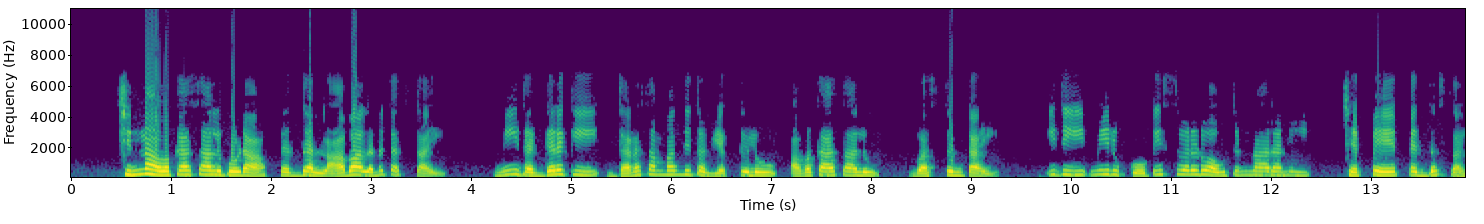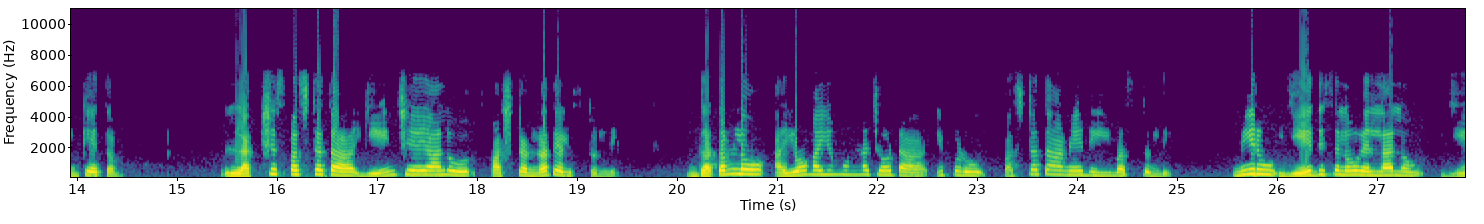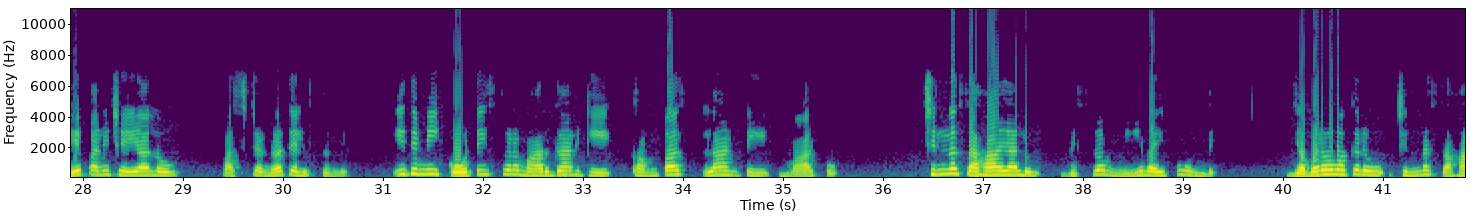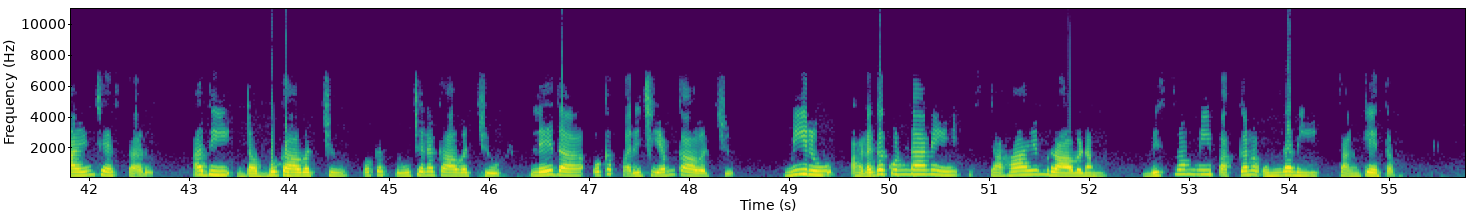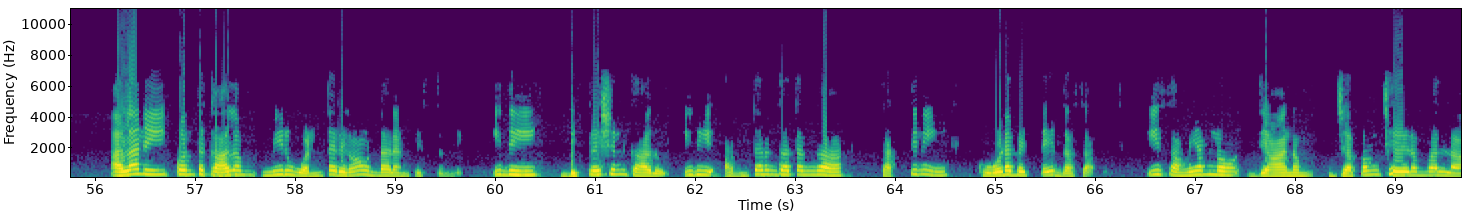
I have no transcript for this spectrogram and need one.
చిన్న అవకాశాలు కూడా పెద్ద లాభాలను తెస్తాయి. మీ దగ్గరకి ధన సంబంధిత వ్యక్తులు అవకాశాలు వస్తుంటాయి. ఇది మీరు కోటీశ్వరుడు అవుతున్నారని చెప్పే పెద్ద సంకేతం. లక్ష్య స్పష్టత ఏం చేయాలో స్పష్టంగా తెలుస్తుంది. గతంలో అయోమయం ఉన్న చోట ఇప్పుడు స్పష్టత అనేది వస్తుంది. మీరు ఏ దిశలో వెళ్ళాలో ఏ పని చేయాలో స్పష్టంగా తెలుస్తుంది. ఇది మీ కోటీశ్వర మార్గానికి కంపాస్ లాంటి మార్పు. చిన్న సహాయాలు విశ్వం మీ వైపు ఉంది. ఎవరో ఒకరు చిన్న సహాయం చేస్తారు. అది డబ్బు కావచ్చు ఒక సూచన కావచ్చు లేదా ఒక పరిచయం కావచ్చు. మీరు అడగకుండానే సహాయం రావడం విశ్వం మీ పక్కన ఉందని సంకేతం. అలానే కొంతకాలం మీరు ఒంటరిగా ఉండాలనిపిస్తుంది. ఇది డిప్రెషన్ కాదు ఇది అంతర్గతంగా శక్తిని కూడబెట్టే దశ. ఈ సమయంలో ధ్యానం జపం చేయడం వల్ల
